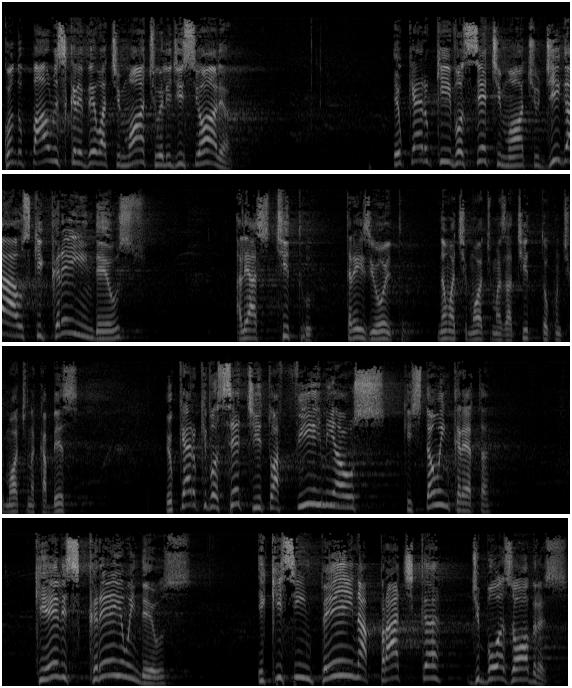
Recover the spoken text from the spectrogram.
Quando Paulo escreveu a Timóteo, ele disse: Olha, eu quero que você, Timóteo, diga aos que creem em Deus, aliás, Tito 3 e 8, não a Timóteo, mas a Tito, estou com Timóteo na cabeça. Eu quero que você, Tito, afirme aos que estão em Creta, que eles creiam em Deus e que se empenhem na prática de boas obras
